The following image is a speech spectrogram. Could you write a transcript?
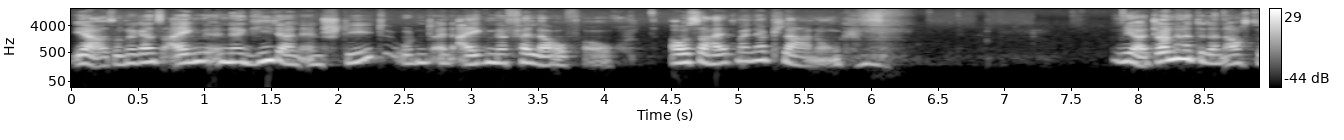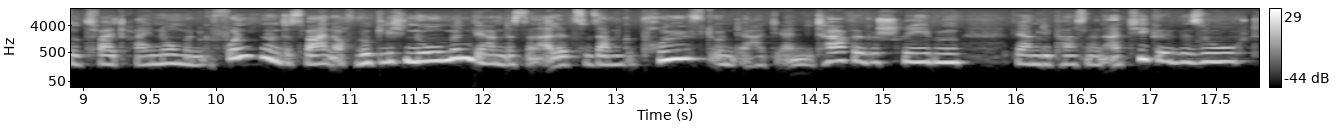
ja so eine ganz eigene Energie dann entsteht und ein eigener Verlauf auch außerhalb meiner Planung. Ja, John hatte dann auch so zwei, drei Nomen gefunden und das waren auch wirklich Nomen. Wir haben das dann alle zusammen geprüft und er hat die an die Tafel geschrieben. Wir haben die passenden Artikel gesucht.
